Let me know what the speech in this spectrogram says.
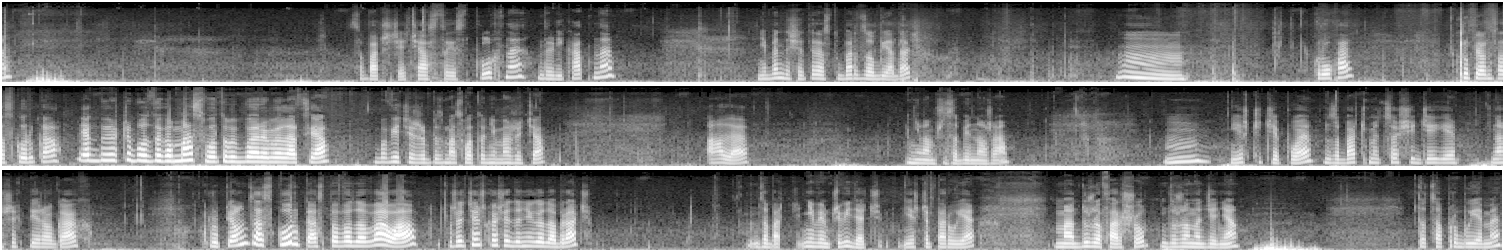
Zobaczcie, ciasto jest pulchne, delikatne. Nie będę się teraz tu bardzo obiadać. Mmm, kruche, chrupiąca skórka. Jakby jeszcze było do tego masło, to by była rewelacja. Bo wiecie, że bez masła to nie ma życia. Ale nie mam przy sobie noża. Mm, jeszcze ciepłe. Zobaczmy, co się dzieje w naszych pierogach. Chrupiąca skórka spowodowała, że ciężko się do niego dobrać. Zobaczcie, nie wiem, czy widać, jeszcze paruje. Ma dużo farszu, dużo nadzienia. To co, próbujemy?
